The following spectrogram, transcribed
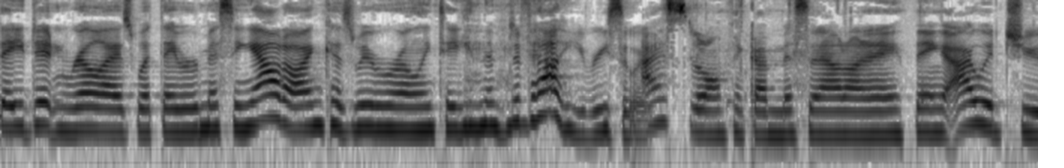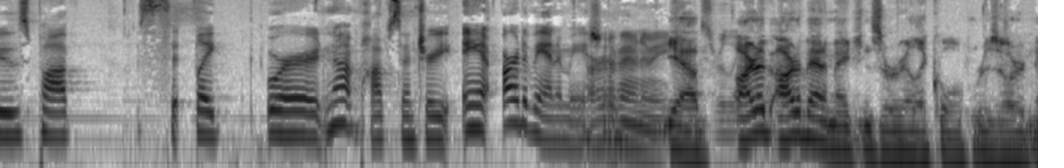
they didn't realize what they were missing out on because we were only taking them to value resorts. I still don't think I'm missing out on anything. I would choose pop, like or not pop century, art of animation. Art of Animation Yeah, is really Art of, Art of Animation's a really cool resort, and,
